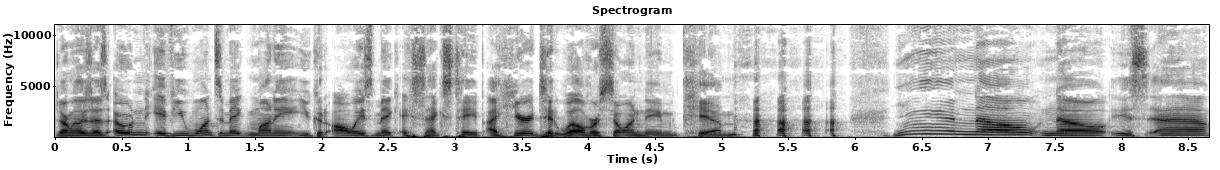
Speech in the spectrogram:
John Miller says, Odin, if you want to make money, you could always make a sex tape. I hear it did well for someone named Kim. you know, no, is uh,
